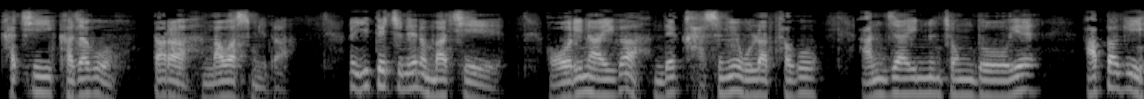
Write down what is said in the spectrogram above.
같이 가자고 따라 나왔습니다. 이때쯤에는 마치 어린아이가 내 가슴에 올라타고 앉아있는 정도의 압박이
